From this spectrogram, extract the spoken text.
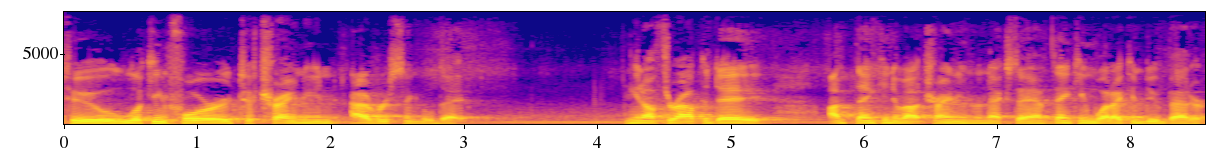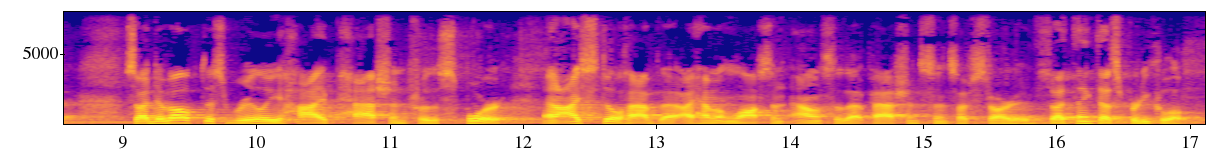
to looking forward to training every single day. You know, throughout the day, I'm thinking about training the next day. I'm thinking what I can do better. So I developed this really high passion for the sport, and I still have that. I haven't lost an ounce of that passion since I've started. So I think that's pretty cool.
